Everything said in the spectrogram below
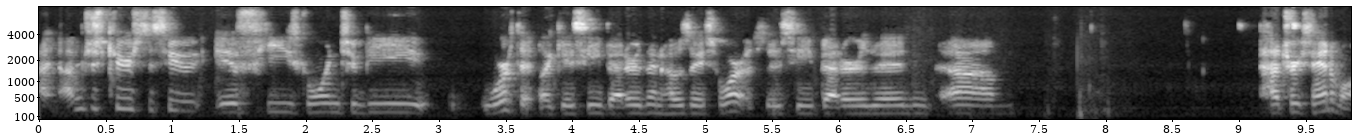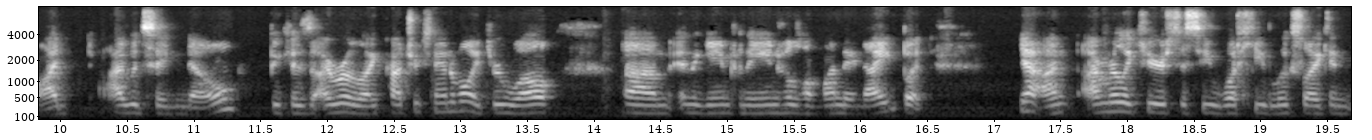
I, am just curious to see if he's going to be worth it. Like, is he better than Jose Suarez? Is he better than um, Patrick Sandoval? I I would say no because I really like Patrick Sandoval. He threw well um, in the game for the Angels on Monday night, but yeah, I'm I'm really curious to see what he looks like, and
